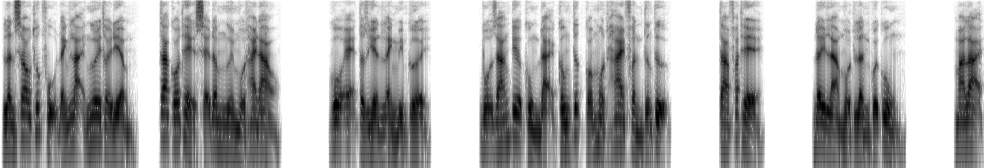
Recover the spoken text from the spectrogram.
lần sau thúc phụ đánh lại ngươi thời điểm, ta có thể sẽ đâm ngươi một hai đao gỗ ẹ tật hiền lành mỉm cười. Bộ dáng kia cùng đại công tức có một hai phần tương tự. Ta phát thể. Đây là một lần cuối cùng. Mà lại,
